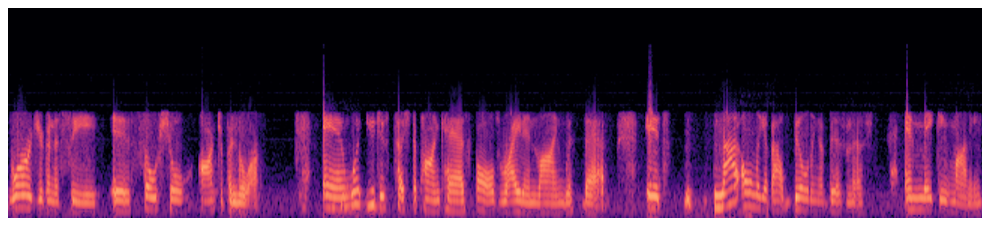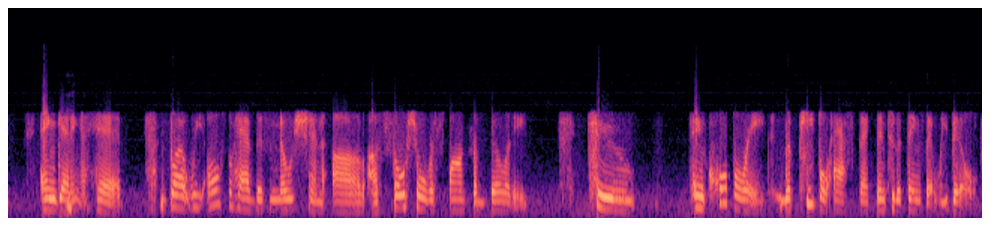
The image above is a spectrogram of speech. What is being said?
word you're going to see is social entrepreneur. And mm-hmm. what you just touched upon, Kas, falls right in line with that. It's not only about building a business and making money and getting mm-hmm. ahead, but we also have this notion of a social responsibility to incorporate the people aspect into the things that we build.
